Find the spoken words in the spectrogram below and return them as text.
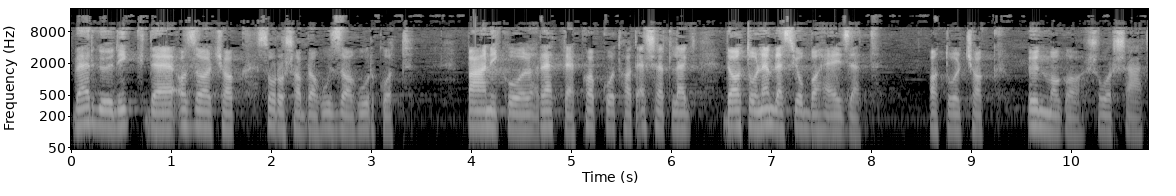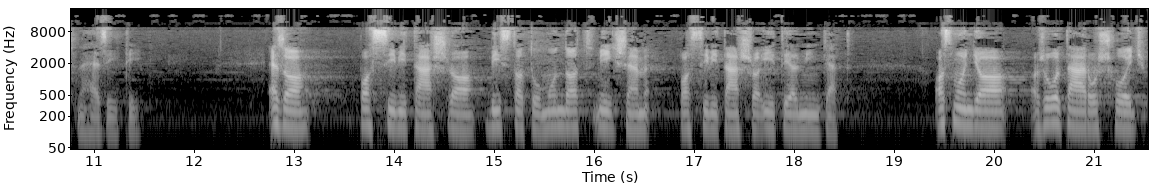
Vergődik, de azzal csak szorosabbra húzza a hurkot. Pánikol, rettek, kapkodhat esetleg, de attól nem lesz jobb a helyzet. Attól csak önmaga sorsát nehezíti. Ez a passzivitásra biztató mondat mégsem passzivitásra ítél minket. Azt mondja a Zsoltáros, hogy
